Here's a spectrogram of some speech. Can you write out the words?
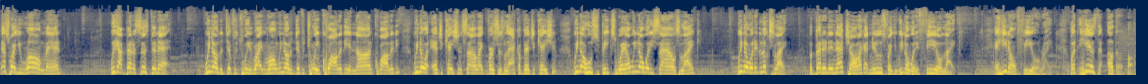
That's where you wrong, man. We got better sense than that. We know the difference between right and wrong. We know the difference between quality and non-quality. We know what education sound like versus lack of education. We know who speaks well. We know what he sounds like. We know what it looks like. But better than that, y'all, I got news for you. We know what it feel like. And he don't feel right. But here's the other part.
